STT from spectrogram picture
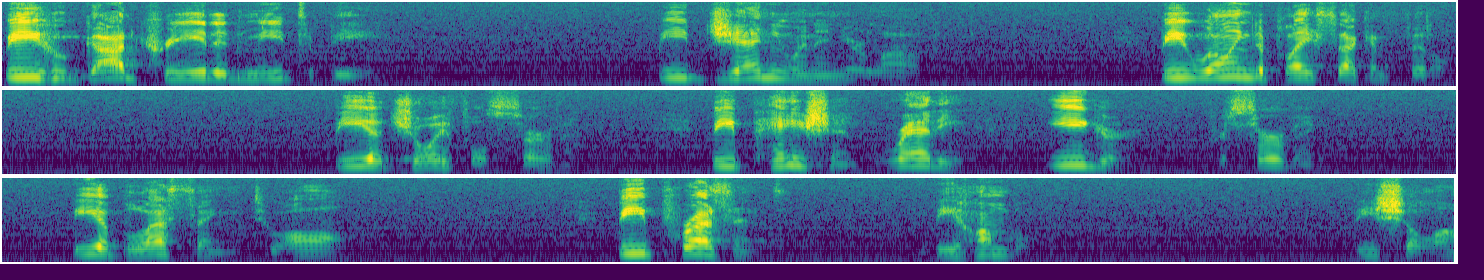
be who God created me to be. Be genuine in your love. Be willing to play second fiddle. Be a joyful servant. Be patient, ready, eager for serving. Be a blessing to all. Be present. Be humble. Be shalom.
